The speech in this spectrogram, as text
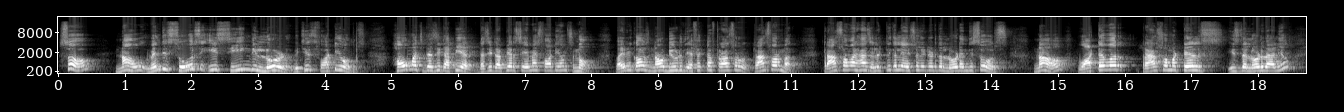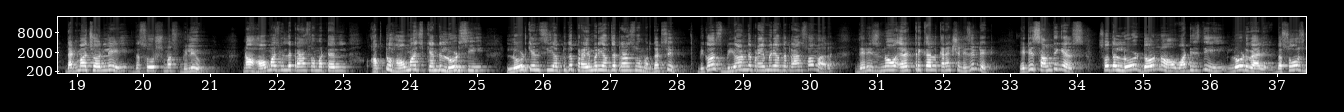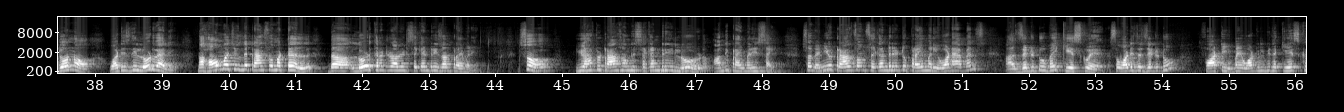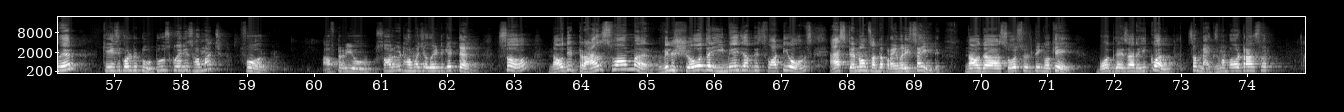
So, now when the source is seeing the load which is 40 ohms, how much does it appear? Does it appear same as 40 ohms? No. Why? Because now due to the effect of transfer, transformer, transformer has electrically isolated the load and the source. Now, whatever transformer tells is the load value, that much only the source must believe. Now how much will the transformer tell? Up to how much can the load see? Load can see up to the primary of the transformer, that's it. Because beyond the primary of the transformer, there is no electrical connection, isn't it? It is something else. So the load don't know what is the load value. The source don't know what is the load value. Now how much will the transformer tell the load connected on its secondary is on primary. So you have to transform the secondary load on the primary side. So when you transform secondary to primary, what happens? Uh, Z2 by K square. So what is the Z2? 40 by what will be the K square? K is equal to 2. 2 square is how much? 4. After you solve it, how much you are going to get? 10. So now the transformer will show the image of this 40 ohms as 10 ohms on the primary side. Now the source will think, okay, both guys are equal, so maximum power transfer.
